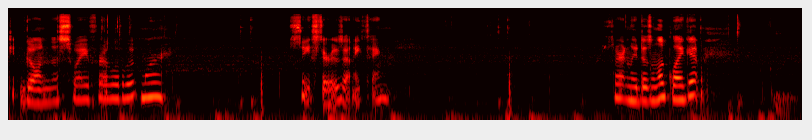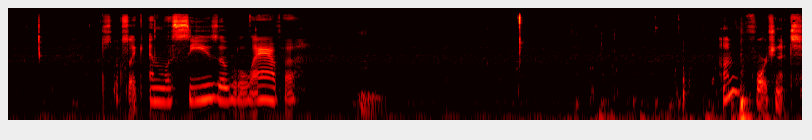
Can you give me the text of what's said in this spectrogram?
Keep going this way for a little bit more. See if there is anything. Certainly doesn't look like it. Just looks like endless seas of lava. Unfortunate.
